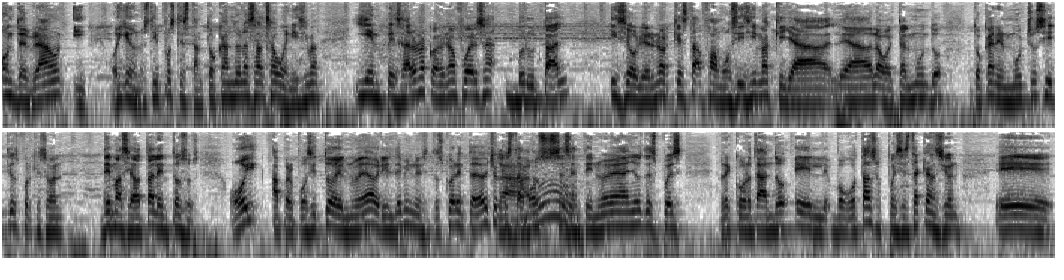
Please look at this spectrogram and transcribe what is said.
underground y, oye, unos tipos que están tocando una salsa buenísima y empezaron a coger una fuerza brutal y se volvieron una orquesta famosísima que ya le ha dado la vuelta al mundo. Tocan en muchos sitios porque son demasiado talentosos. Hoy, a propósito del 9 de abril de 1948, que Claro. estamos 69 años después recordando el Bogotazo, pues esta canción eh,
